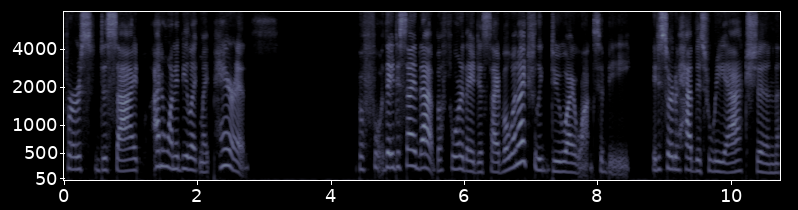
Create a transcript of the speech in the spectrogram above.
first decide, I don't want to be like my parents. Before they decide that, before they decide, well, what actually do I want to be? They just sort of have this reaction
